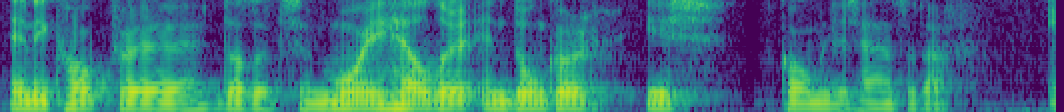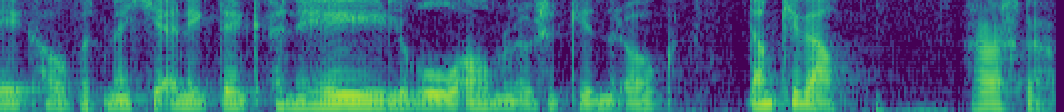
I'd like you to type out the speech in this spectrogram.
En ik hoop uh, dat het mooi helder en donker is komende zaterdag. Ik hoop het met je en ik denk een heleboel Almeloze kinderen ook. Dankjewel. Graag gedaan.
